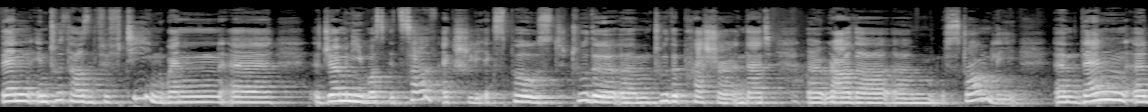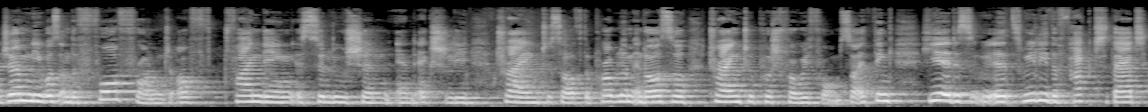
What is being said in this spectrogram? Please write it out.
Then in 2015, when uh, Germany was itself actually exposed to the um, to the pressure and that uh, rather um, strongly. And then uh, Germany was on the forefront of finding a solution and actually trying to solve the problem and also trying to push for reform. So I think here it is it's really the fact that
